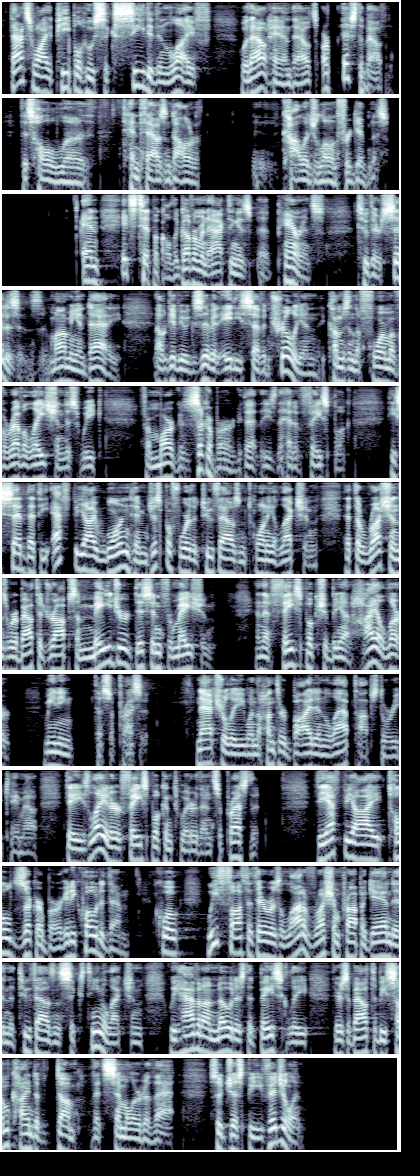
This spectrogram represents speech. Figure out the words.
That's why people who succeeded in life without handouts are pissed about this whole uh, $10,000 uh, college loan forgiveness. And it's typical, the government acting as uh, parents to their citizens, mommy and daddy. I'll give you exhibit 87 trillion. It comes in the form of a revelation this week from Mark Zuckerberg that he's the head of Facebook. He said that the FBI warned him just before the 2020 election that the Russians were about to drop some major disinformation and that Facebook should be on high alert, meaning to suppress it. Naturally, when the Hunter Biden laptop story came out days later, Facebook and Twitter then suppressed it. The FBI told Zuckerberg, and he quoted them, quote, we thought that there was a lot of Russian propaganda in the 2016 election. We have it on notice that basically there's about to be some kind of dump that's similar to that. So just be vigilant.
